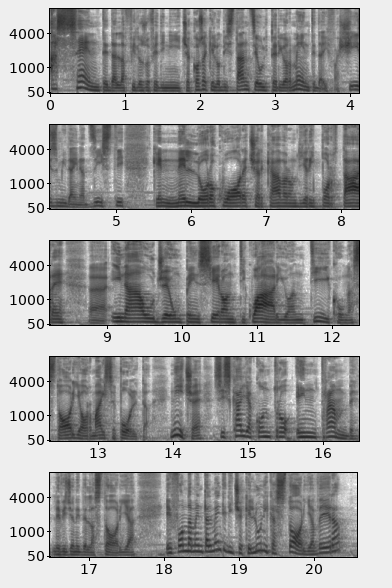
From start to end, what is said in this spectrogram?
assente dalla filosofia di Nietzsche, cosa che lo distanzia ulteriormente dai fascismi, dai nazisti, che nel loro cuore cercavano di riportare eh, in auge un pensiero antiquario, antico, una storia ormai sepolta. Nietzsche si scaglia contro entrambe le visioni della storia e fondamentalmente dice che l'unica storia vera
